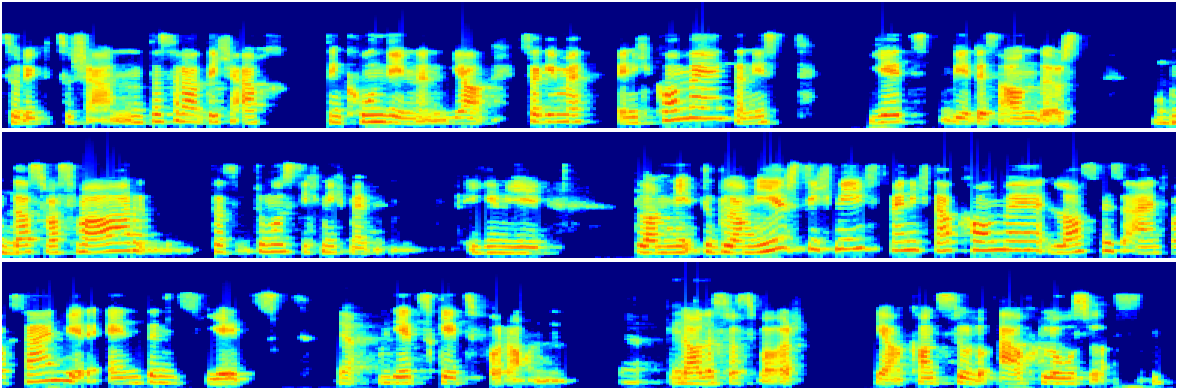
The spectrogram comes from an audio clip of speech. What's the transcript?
zurückzuschauen. Und das rate ich auch den Kundinnen. Ja, ich sage immer, wenn ich komme, dann ist jetzt wird es anders. Mhm. Und das, was war, das, du musst dich nicht mehr irgendwie, blamier, du blamierst dich nicht, wenn ich da komme, lass es einfach sein, wir ändern es jetzt. Ja. Und jetzt geht's voran. Ja, genau. Und alles, was war, ja, kannst du auch loslassen.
